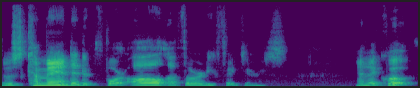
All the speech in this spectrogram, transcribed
it was commanded for all authority figures. And I quote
